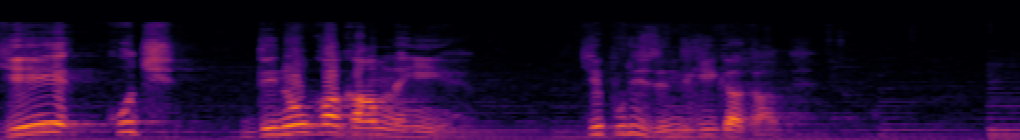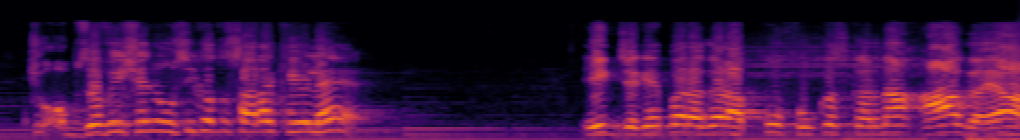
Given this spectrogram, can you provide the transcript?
ये कुछ दिनों का काम नहीं है, ये पूरी ज़िंदगी का काम है। जो ऑब्जर्वेशन है, उसी का तो सारा खेल है। एक जगह पर अगर आपको फोकस करना आ गया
